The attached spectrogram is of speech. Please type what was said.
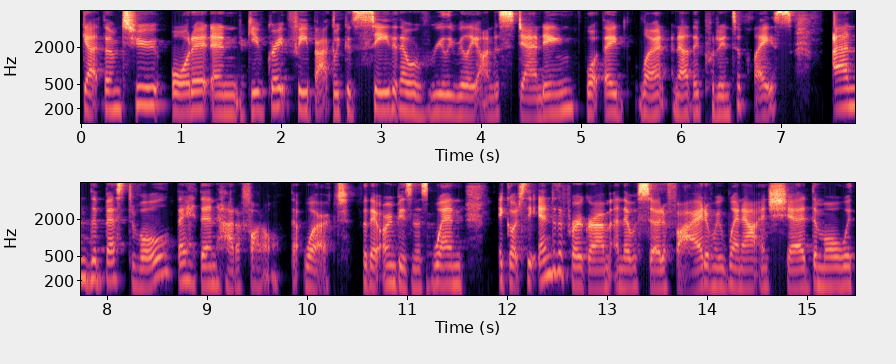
get them to audit and give great feedback. We could see that they were really, really understanding what they learned and how they put it into place. And the best of all, they then had a funnel that worked for their own business. When it got to the end of the program and they were certified, and we went out and shared them all with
